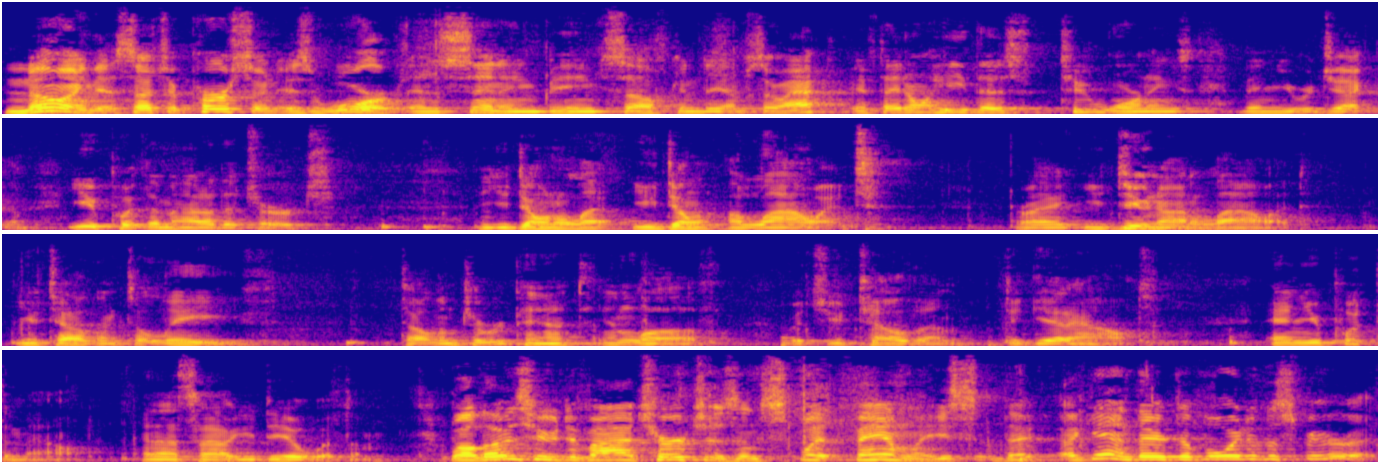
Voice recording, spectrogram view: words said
knowing that such a person is warped and sinning, being self condemned. So after, if they don't heed those two warnings, then you reject them. You put them out of the church. You don't allow, you don't allow it, right? You do not allow it. You tell them to leave. Tell them to repent in love, but you tell them to get out. And you put them out. And that's how you deal with them. Well, those who divide churches and split families, they, again, they're devoid of the Spirit.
